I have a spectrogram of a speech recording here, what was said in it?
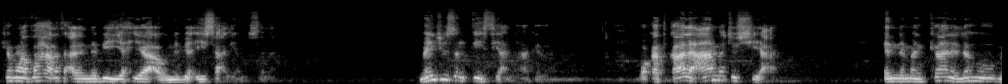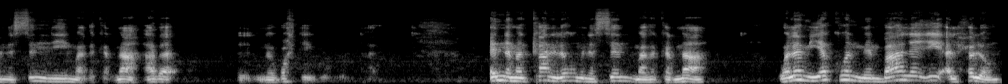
كما ظهرت على النبي يحيى أو النبي عيسى عليه السلام. ما يجوز نقيس يعني هكذا. وقد قال عامة الشيعة إن من كان له من السن ما ذكرناه. هذا نوبختي يقول. إن من كان له من السن ما ذكرناه ولم يكن من بالغ الحلم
